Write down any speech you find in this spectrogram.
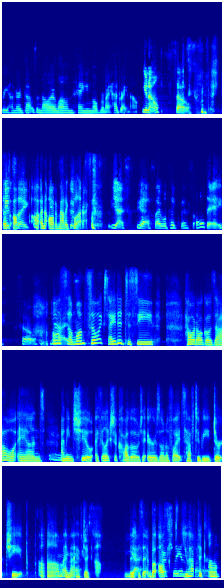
$300,000 loan hanging over my head right now, you know? So that's it's like an automatic plus. Yes. Yes. I will take this all day. So yeah, awesome. Well, I'm so excited to see how it all goes out. And I mean, shoot, I feel like Chicago to Arizona flights have to be dirt cheap. Um, oh I might gosh. have to come yes, But also, you have summer. to come.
